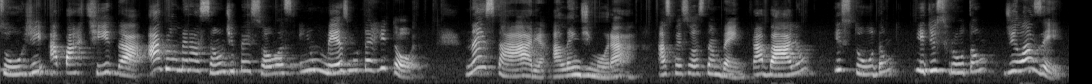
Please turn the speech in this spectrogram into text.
surge a partir da aglomeração de pessoas em um mesmo território. Nesta área, além de morar, as pessoas também trabalham, estudam e desfrutam de lazer.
